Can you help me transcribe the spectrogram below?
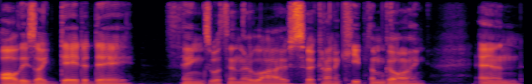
all these like day-to-day things within their lives to kind of keep them going. And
